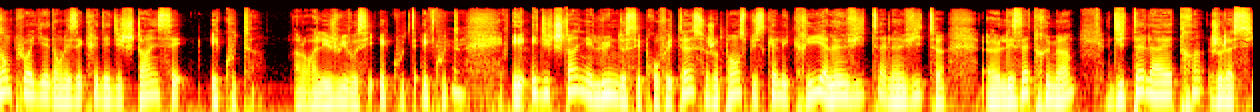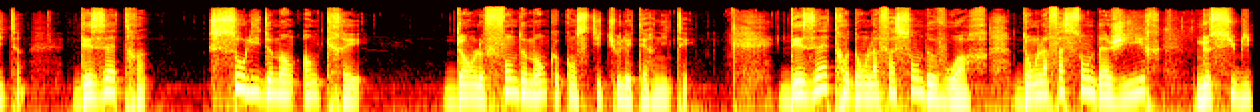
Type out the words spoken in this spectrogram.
employé dans les écrits d'Edith Stein, c'est écoute. Alors elle est juive aussi, écoute, écoute. Et Edith Stein est l'une de ces prophétesses, je pense, puisqu'elle écrit, elle invite, elle invite euh, les êtres humains, dit-elle, à être, je la cite, des êtres solidement ancrés dans le fondement que constitue l'éternité. Des êtres dont la façon de voir, dont la façon d'agir ne subit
